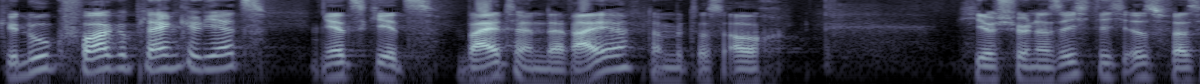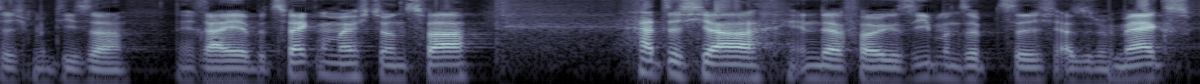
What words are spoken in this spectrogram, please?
genug Vorgeplänkel jetzt. Jetzt geht's weiter in der Reihe, damit das auch hier schön ersichtlich ist, was ich mit dieser Reihe bezwecken möchte. Und zwar hatte ich ja in der Folge 77, also du merkst,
